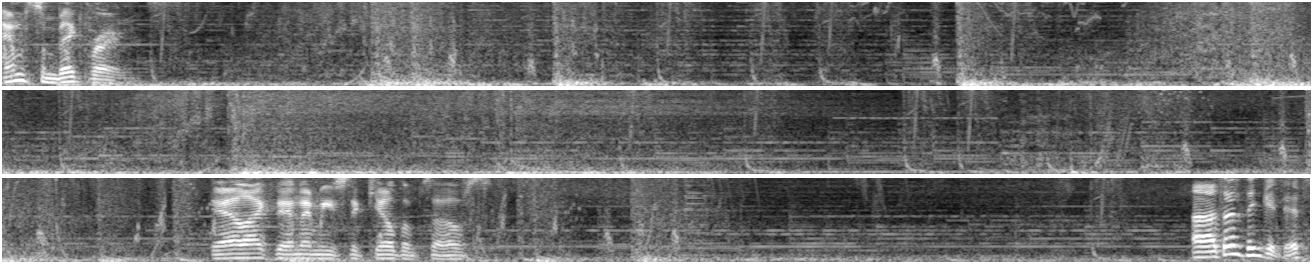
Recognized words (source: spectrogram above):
Them some big brains. The enemies to kill themselves. Uh, I don't think it did.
